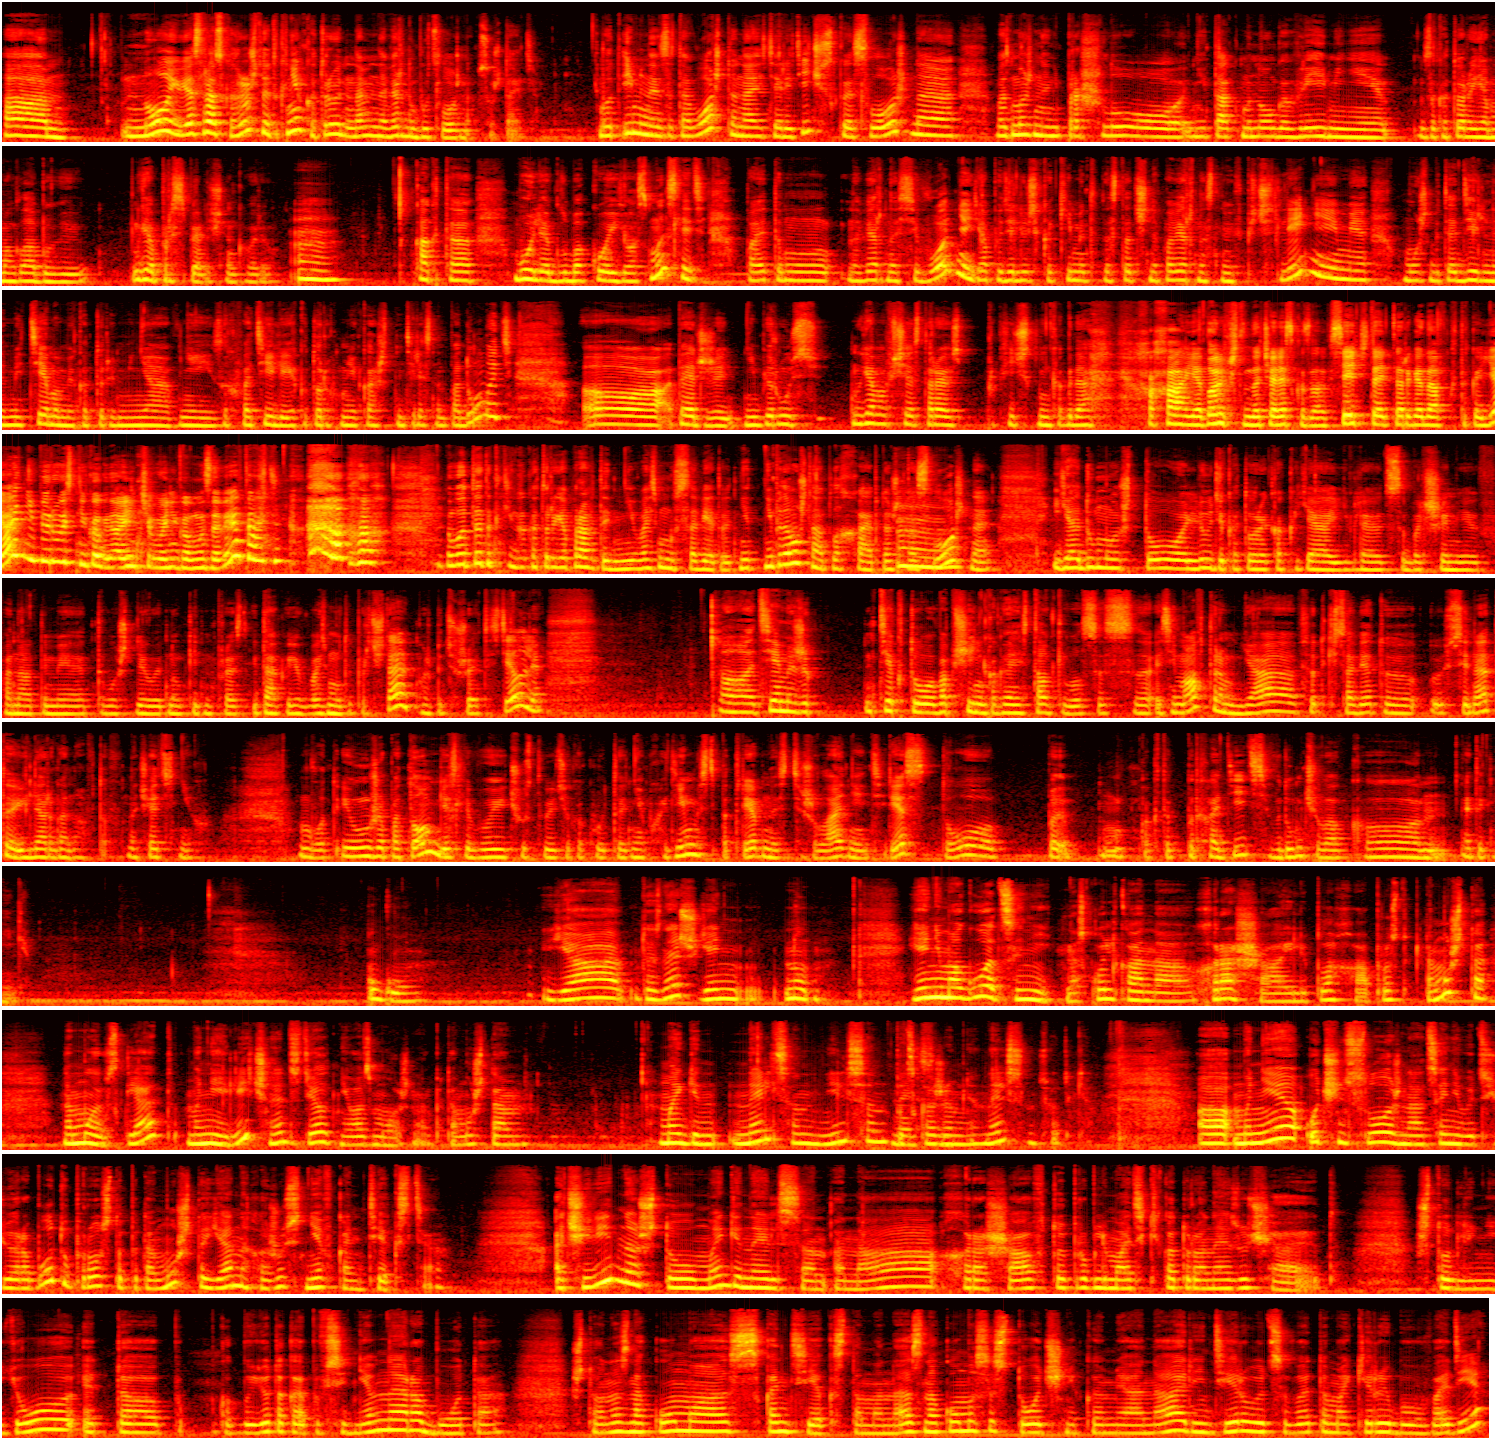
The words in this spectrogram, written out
А, Но я сразу скажу, что это книга, которую нам, наверное, будет сложно обсуждать. Вот именно из-за того, что она теоретическая, сложная, возможно, не прошло не так много времени, за которое я могла бы, я про себя лично говорю, Мгм. как-то более глубоко ее осмыслить. Поэтому, наверное, сегодня я поделюсь какими-то достаточно поверхностными впечатлениями, может быть, отдельными темами, которые меня в ней захватили и о которых мне кажется интересно подумать. Э, Опять же, не берусь ну, я вообще стараюсь практически никогда... Ха-ха, я только что вначале сказала, все читайте аргонавтов. Такая, я не берусь никогда ничего никому советовать. Вот эта книга, которую я, правда, не возьму советовать. Не, потому, что она плохая, потому что она сложная. И я думаю, что люди, которые, как я, являются большими фанатами того, что делает No Kitten Press, и так ее возьмут и прочитают, может быть, уже это сделали. А, Теми же те, кто вообще никогда не сталкивался с этим автором, я все-таки советую Синета или Аргонавтов, начать с них. Вот. И уже потом, если вы чувствуете какую-то необходимость, потребность, желание, интерес, то как-то подходить вдумчиво к этой книге. Ого. Я, ты знаешь, я, ну, я не могу оценить, насколько она хороша или плоха, просто потому что, на мой взгляд, мне лично это сделать невозможно, потому что Мэгги Нельсон, Нильсон, подскажи мне, Нельсон все-таки. Мне очень сложно оценивать ее работу просто потому, что я нахожусь не в контексте. Очевидно, что Мэгги Нельсон, она хороша в той проблематике, которую она изучает, что для нее это как бы ее такая повседневная работа, что она знакома с контекстом, она знакома с источниками, она ориентируется в этом оке рыбы в воде,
